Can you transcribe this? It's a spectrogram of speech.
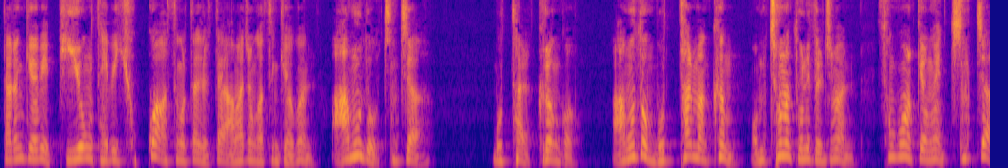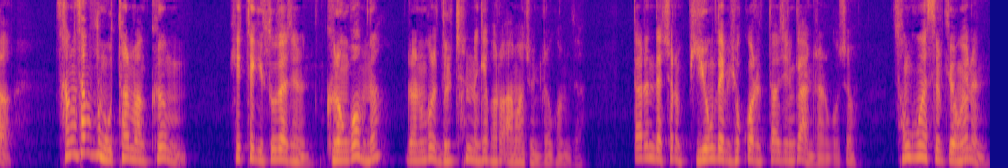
다른 기업이 비용 대비 효과 같은 걸 따질 때 아마존 같은 기업은 아무도 진짜 못할 그런 거. 아무도 못할 만큼 엄청난 돈이 들지만 성공할 경우에 진짜 상상도 못할 만큼 혜택이 쏟아지는 그런 거 없나? 라는 걸 늘 찾는 게 바로 아마존이라고 합니다. 다른 데처럼 비용 대비 효과를 따지는 게 아니라는 거죠. 성공했을 경우에는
